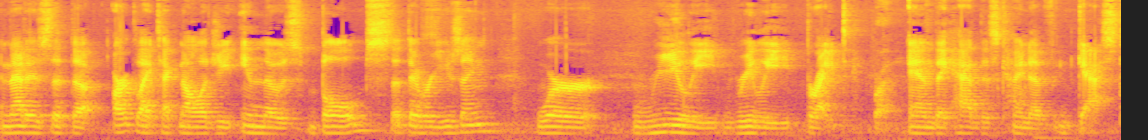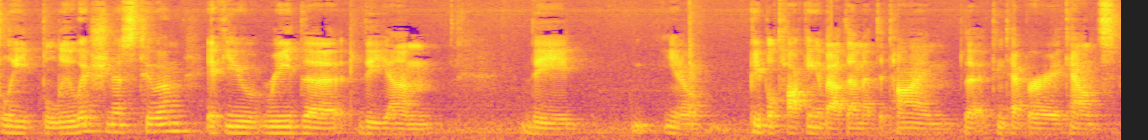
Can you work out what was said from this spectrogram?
And that is that the arc light technology in those bulbs that they were using were really, really bright Right. and they had this kind of ghastly bluishness to them. If you read the the um, the you know people talking about them at the time, the contemporary accounts,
